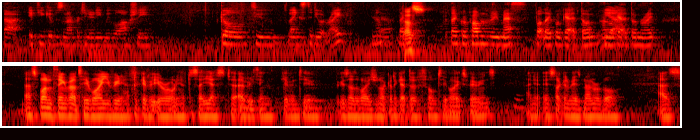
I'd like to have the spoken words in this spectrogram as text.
that if you give us an opportunity we will actually go to lengths to do it right you know Yeah. Like, That's like we'll probably mess, but like we'll get it done and we'll get it done right. that's one thing about TY. You really have to give it your all. You have to say yes to everything given to you because otherwise you're not going to get the full TY experience, Yeah. and it's not going to be as memorable as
